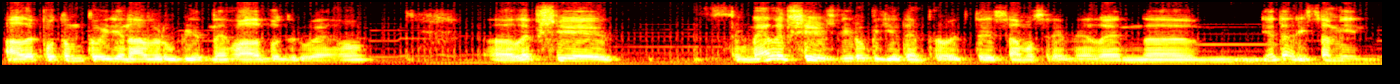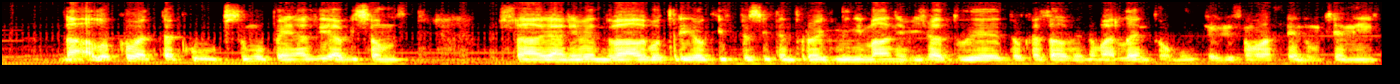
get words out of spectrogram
ale potom to ide na vrúb jedného alebo druhého. Lepšie, tak najlepšie je vždy robiť jeden projekt, to je samozrejme, len uh, nedarí sa mi naalokovať takú sumu peňazí, aby som sa, ja neviem, dva alebo tri roky, čo si ten projekt minimálne vyžaduje, dokázal venovať len tomu, takže som vlastne nutený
